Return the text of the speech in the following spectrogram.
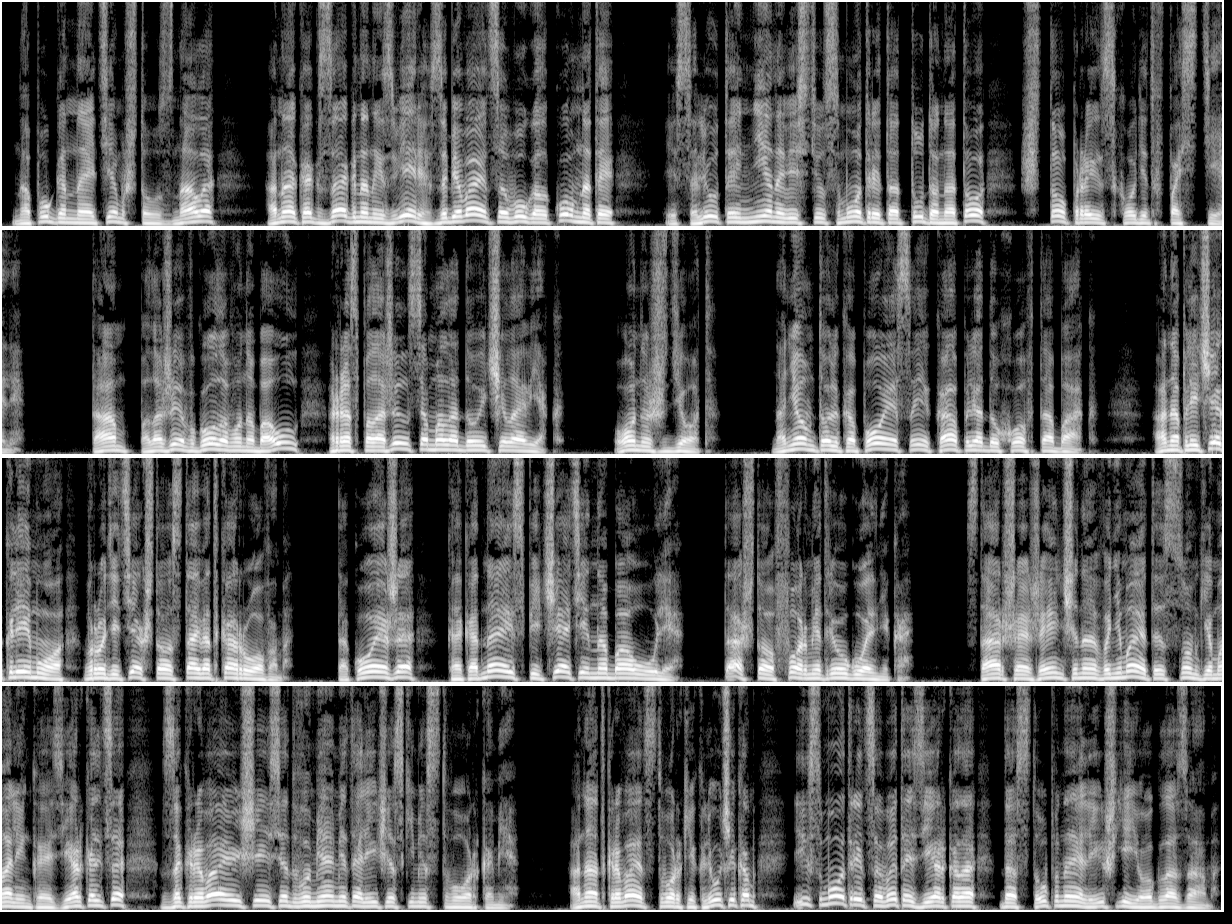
Напуганная тем, что узнала, она, как загнанный зверь, забивается в угол комнаты и с лютой ненавистью смотрит оттуда на то, что происходит в постели. Там, положив голову на баул, расположился молодой человек. Он ждет. На нем только пояс и капля духов табак. А на плече клеймо, вроде тех, что ставят коровам. Такое же, как одна из печатей на бауле. Та, что в форме треугольника. Старшая женщина вынимает из сумки маленькое зеркальце, закрывающееся двумя металлическими створками. — она открывает створки ключиком и смотрится в это зеркало, доступное лишь ее глазам.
